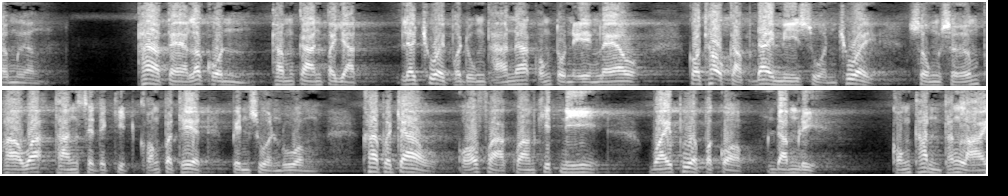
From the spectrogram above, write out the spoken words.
ลเมือง ถ้าแต่ละคนทำการประหยัดและช่วยพดุงฐานะของตนเองแล้ว ก็เท่ากับได้มีส่วนช่วยส่งเสริมภาวะทางเศรษฐกิจของประเทศเป็นส่วนรวม ข้าพเจ้า ขอฝากความคิดนี้ ไว้เพื่อประกอบดำริของท่านทั้งหลาย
